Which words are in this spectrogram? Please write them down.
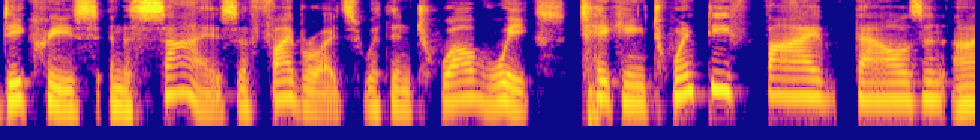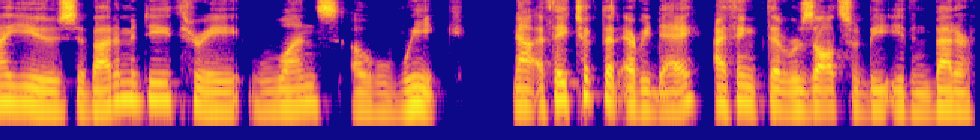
decrease in the size of fibroids within 12 weeks, taking 25,000 IUs of vitamin D3 once a week. Now, if they took that every day, I think the results would be even better.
